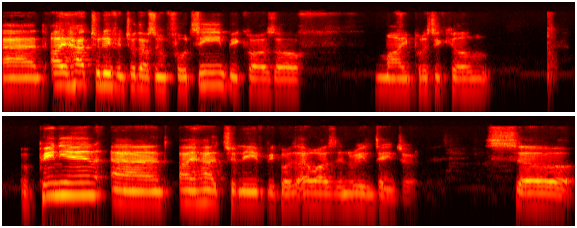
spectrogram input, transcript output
And I had to leave in 2014 because of my political opinion and I had to leave because I was in real danger. So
